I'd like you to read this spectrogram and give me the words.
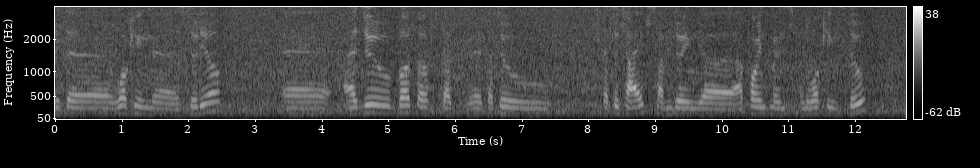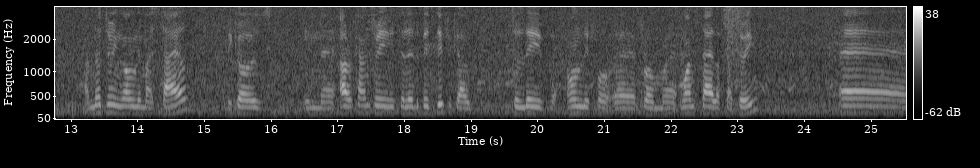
It's a walk-in uh, studio. Uh, I do both of ta- uh, tattoo tattoo types. I'm doing uh, appointments and walk-ins too. I'm not doing only my style because in uh, our country it's a little bit difficult to live only for, uh, from one style of tattooing. Uh,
